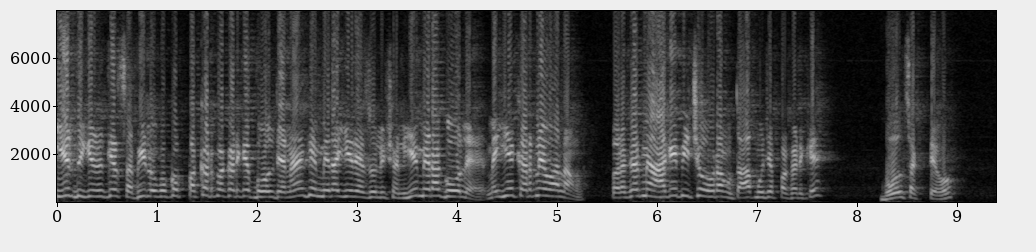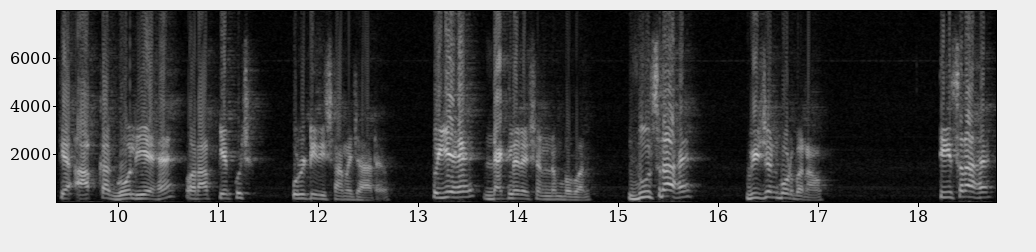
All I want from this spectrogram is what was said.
इर्द गिर्द के सभी लोगों को पकड़ पकड़ के बोल देना है कि मेरा ये रेजोल्यूशन ये मेरा गोल है, मैं ये करने वाला हूँ। पर अगर मैं आगे पीछे हो रहा हूँ तो आप मुझे पकड़ के बोल सकते हो कि आपका गोल ये है और आप ये कुछ उल्टी दिशा में जा रहे हो। तो ये है डेक्लेरेशन नंबर वन दूसरा है विजन बोर्ड बनाओ। तीसरा है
